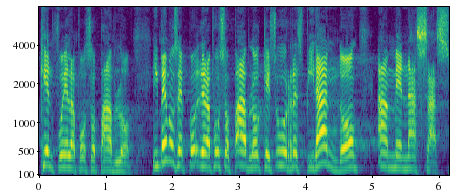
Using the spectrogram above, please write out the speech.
quien fue el apóstol Pablo. Y vemos el apóstol Pablo que estuvo respirando amenazas.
